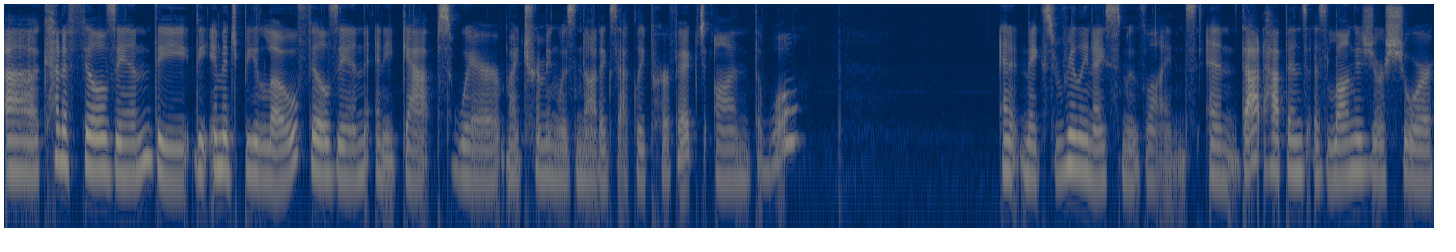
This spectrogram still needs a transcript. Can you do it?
uh, kind of fills in the the image below fills in any gaps where my trimming was not exactly perfect on the wool. And it makes really nice smooth lines. And that happens as long as you're sure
